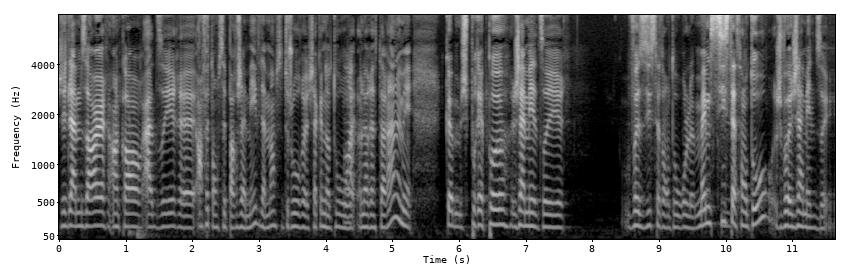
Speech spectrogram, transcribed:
j'ai de la misère encore à dire. euh, en fait, on se sépare jamais, évidemment. C'est toujours euh, chacun notre tour Ouais. le restaurant, là, mais comme je pourrais pas jamais dire vas-y, c'est ton tour. Là. Même si c'était son tour, je vais jamais le dire.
